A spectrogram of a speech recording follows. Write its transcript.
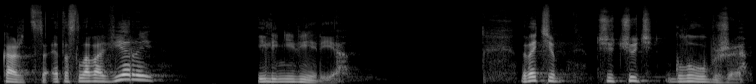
кажется, это слова веры или неверия? Давайте чуть-чуть глубже –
